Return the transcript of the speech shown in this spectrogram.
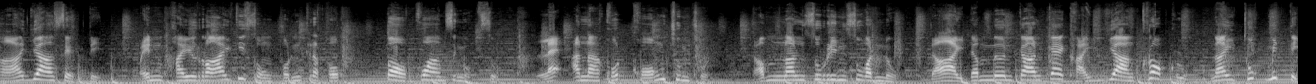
หายาเสพติด เป็นภัยร้ายที่ส่งผลกระทบต่อความสงบสุข และอนาคตของชุมชน กำนันสุรินทร์สุวรรณุได้ดำเนินการแก้ไขอย่างครอบคลุมในทุกมิติ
